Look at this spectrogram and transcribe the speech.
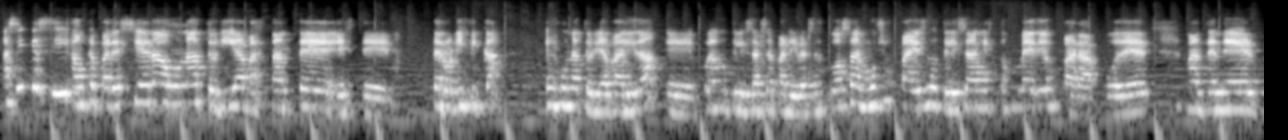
Así que sí, aunque pareciera una teoría bastante este, terrorífica, es una teoría válida, eh, pueden utilizarse para diversas cosas. En muchos países utilizan estos medios para poder mantener,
